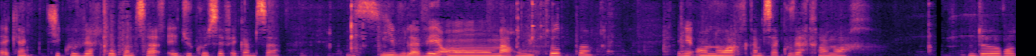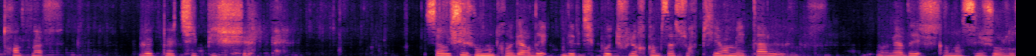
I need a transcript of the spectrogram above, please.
avec un petit couvercle comme ça. Et du coup, c'est fait comme ça. Ici, vous l'avez en marron, taupe. Et en noir, comme ça, couvercle en noir. 2,39€ le petit pichet. Ça aussi, je vous montre, regardez, des petits pots de fleurs comme ça sur pied en métal. Regardez comment c'est joli.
